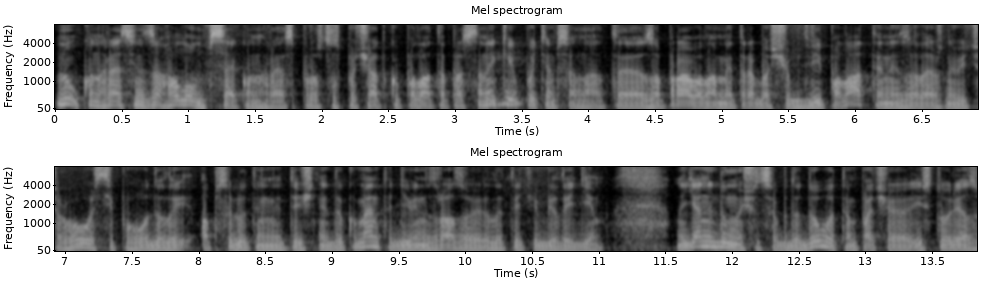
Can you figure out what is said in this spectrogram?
Ну, конгрес він загалом все конгрес. Просто спочатку палата представників, потім сенат. Е, За правилами треба, щоб дві палати, незалежно від черговості, погодили абсолютно ідентичний документ, тоді він зразу летить у Білий Дім. Ну, я не думаю, що це буде довго, тим паче історія з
